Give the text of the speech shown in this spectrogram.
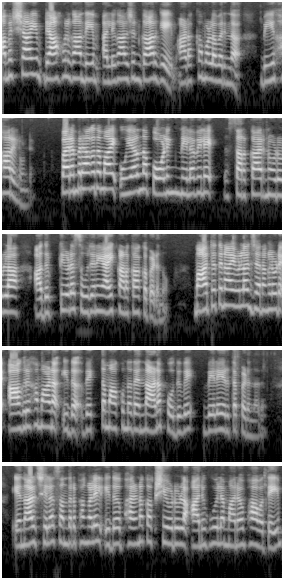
അമിത്ഷായും രാഹുൽ ഗാന്ധിയും മല്ലികാർജുൻ ഖാർഗെയും അടക്കമുള്ളവരിന്ന് ബീഹാറിലുണ്ട്. പരമ്പരാഗതമായി ഉയർന്ന പോളിംഗ് നിലവിലെ സർക്കാരിനോടുള്ള അതൃപ്തിയുടെ സൂചനയായി കണക്കാക്കപ്പെടുന്നു. മാറ്റത്തിനായുള്ള ജനങ്ങളുടെ ആഗ്രഹമാണ് ഇത് വ്യക്തമാക്കുന്നതെന്നാണ് പൊതുവെ വിലയിരുത്തപ്പെടുന്നത്. എന്നാൽ ചില സന്ദർഭങ്ങളിൽ ഇത് ഭരണകക്ഷിയോടുള്ള അനുകൂല മനോഭാവത്തെയും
